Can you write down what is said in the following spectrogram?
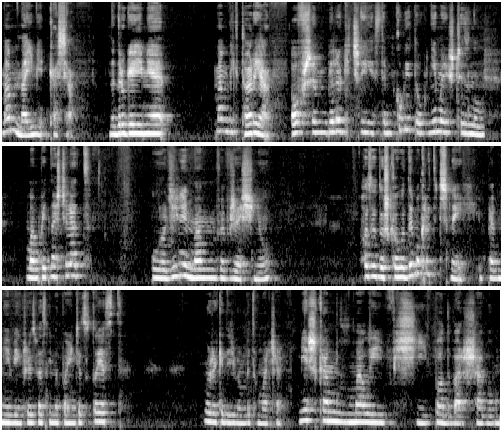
Mam na imię Kasia. Na drugie imię mam Wiktoria. Owszem, biologicznie jestem kobietą, nie mężczyzną. Mam 15 lat. Urodziny mam we wrześniu. Chodzę do szkoły demokratycznej pewnie większość z Was nie ma pojęcia, co to jest. Może kiedyś Wam wytłumaczę. Mieszkam w małej wsi pod Warszawą.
